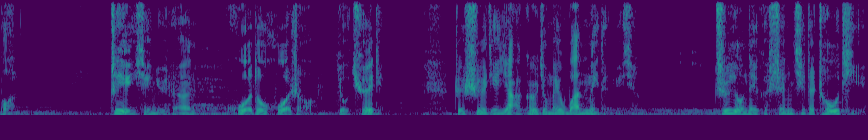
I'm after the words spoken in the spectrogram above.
不，这些女人或多或少有缺点，这世界压根就没完美的女性，只有那个神奇的抽屉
